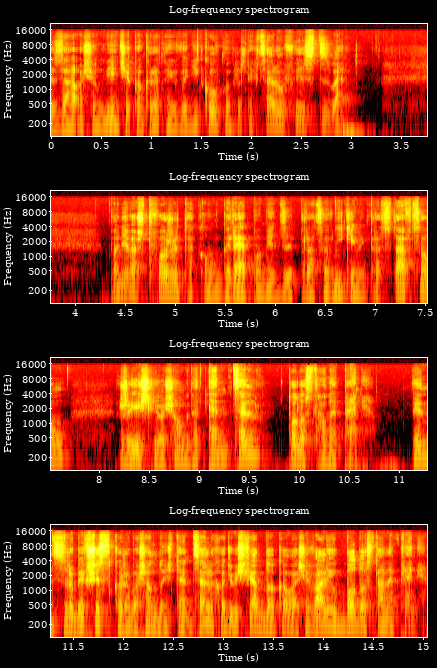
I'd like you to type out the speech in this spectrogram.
za osiągnięcie konkretnych wyników, konkretnych celów jest złe. Ponieważ tworzy taką grę pomiędzy pracownikiem i pracodawcą, że jeśli osiągnę ten cel, to dostanę premię. Więc zrobię wszystko, żeby osiągnąć ten cel, choćby świat dookoła się walił, bo dostanę premię.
